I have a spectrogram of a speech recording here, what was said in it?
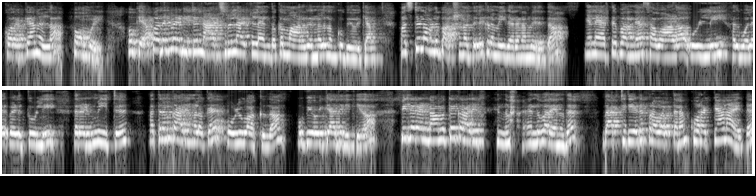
കുറയ്ക്കാനുള്ള പോംവഴി ഓക്കെ അപ്പൊ അതിന് വേണ്ടിയിട്ട് നാച്ചുറൽ ആയിട്ടുള്ള എന്തൊക്കെ മാർഗങ്ങൾ നമുക്ക് ഉപയോഗിക്കാം? ഫസ്റ്റ് നമ്മൾ ഭക്ഷണത്തിൽ ക്രമീകരണം വരുത്താം. ഞാൻ നേരത്തെ പറഞ്ഞ സവാള ഉള്ളി അതുപോലെ വെളുത്തുള്ളി റെഡ് മീറ്റ് അത്തരം കാര്യങ്ങളൊക്കെ ഒഴിവാക്കുക ഉപയോഗിക്കാതിരിക്കുക. പിന്നെ രണ്ടാമത്തെ കാര്യം എന്ന് എന്ന് പറയുന്നത് ബാക്ടീരിയയുടെ പ്രവർത്തനം കുറയ്ക്കാനായിട്ട്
